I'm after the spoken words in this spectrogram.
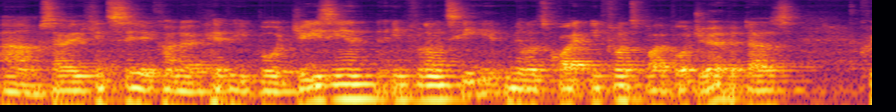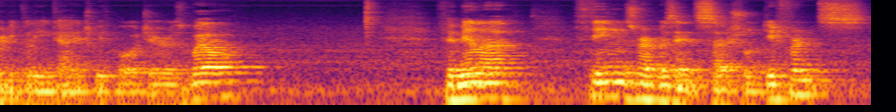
um, so you can see a kind of heavy Bourdieusian influence here. Miller's quite influenced by Bourdieu, but does critically engage with Bourdieu as well. For Miller, things represent social difference.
